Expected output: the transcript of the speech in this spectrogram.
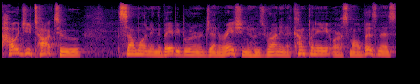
how would you talk to someone in the baby boomer generation who's running a company or a small business,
